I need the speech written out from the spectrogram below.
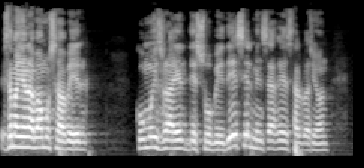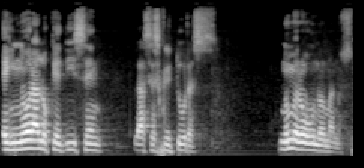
Esta mañana vamos a ver cómo Israel desobedece el mensaje de salvación e ignora lo que dicen las escrituras. Número uno, hermanos.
